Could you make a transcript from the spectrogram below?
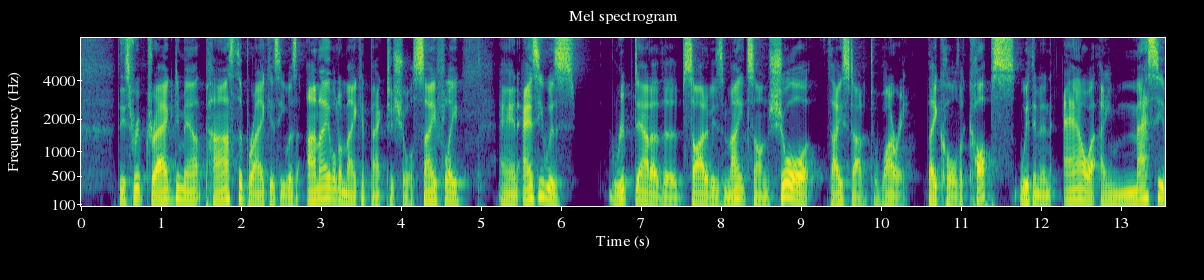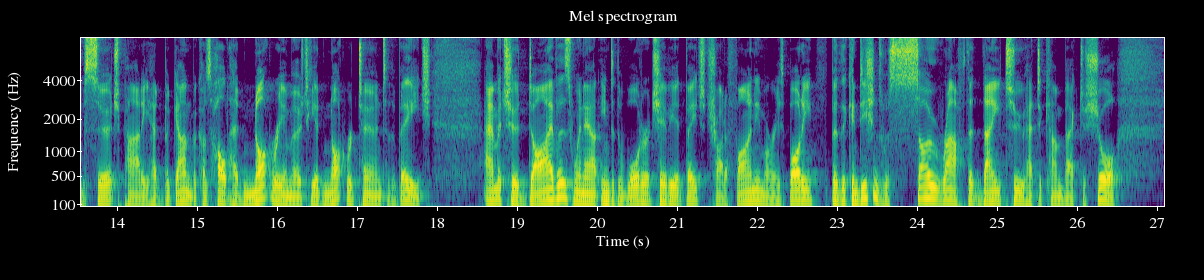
this rip dragged him out past the breakers. He was unable to make it back to shore safely. And as he was ripped out of the sight of his mates on shore, they started to worry. They call the cops. Within an hour, a massive search party had begun because Holt had not re emerged. He had not returned to the beach. Amateur divers went out into the water at Cheviot Beach to try to find him or his body, but the conditions were so rough that they too had to come back to shore.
